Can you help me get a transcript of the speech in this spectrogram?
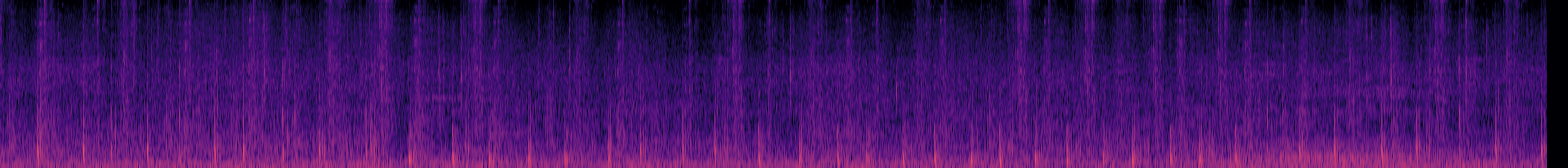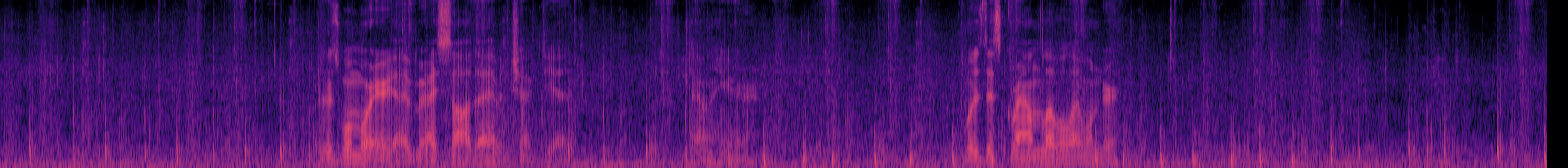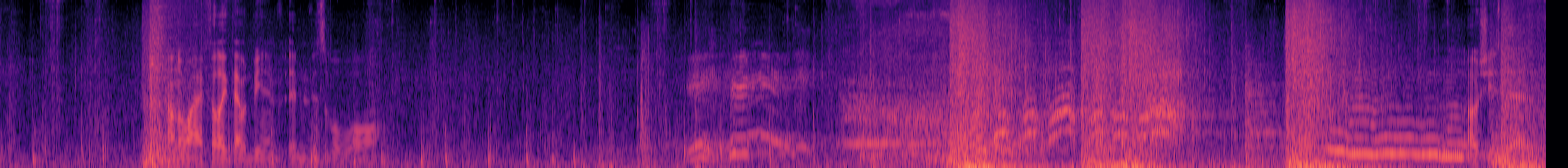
There's one more area I, I saw that I haven't checked yet. Down here. What is this ground level, I wonder? I don't know why I felt like that would be an invisible wall. Oh, she's dead.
